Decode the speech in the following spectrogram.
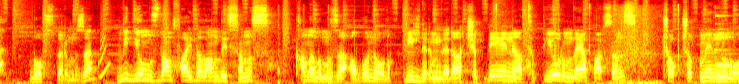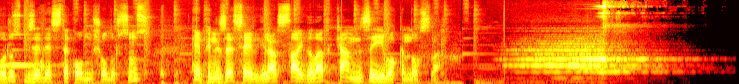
dostlarımıza. Videomuzdan faydalandıysanız kanalımıza abone olup bildirimleri açıp beğeni atıp yorum da yaparsanız çok çok memnun oluruz. Bize destek olmuş olursunuz. Hepinize sevgiler, saygılar. Kendinize iyi bakın dostlar.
